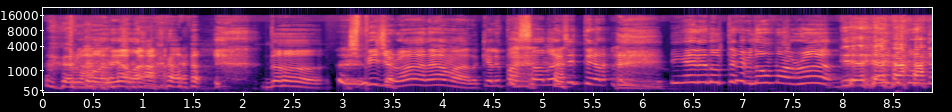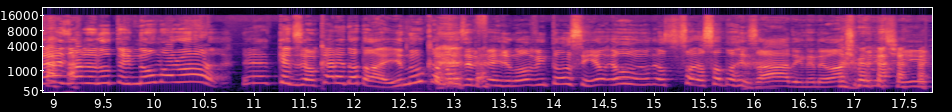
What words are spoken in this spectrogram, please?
pro rolê lá do speedrun, né, mano? Que ele passou a noite inteira. E ele não terminou uma run! Ele ficou 10 horas e não terminou uma run! É, quer dizer, o cara é dodói. E nunca mais ele fez de novo. Então, assim, eu, eu, eu, só, eu só dou risada, entendeu? Eu acho bonitinho.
